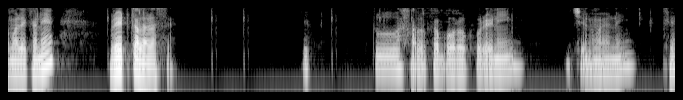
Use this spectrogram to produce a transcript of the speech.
আমার এখানে রেড কালার আছে। একটু হালকা বড় করে নিই চেনমায় নেই ওকে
